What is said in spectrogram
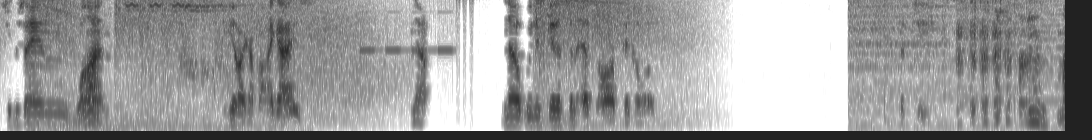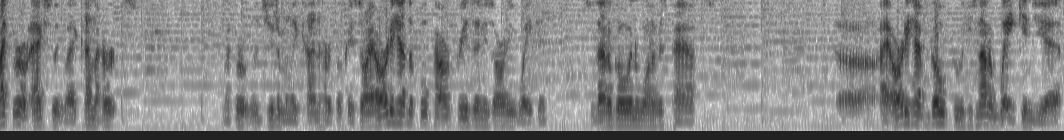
Super Saiyan 1. You get like a buy guys? No. No, we just get us an SR Piccolo. Let's see. My throat actually like kind of hurts. My throat legitimately kind of hurts. Okay, so I already had the full power Frieza and he's already awakened. So that'll go into one of his paths. Uh, I already have Goku. He's not awakened yet.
